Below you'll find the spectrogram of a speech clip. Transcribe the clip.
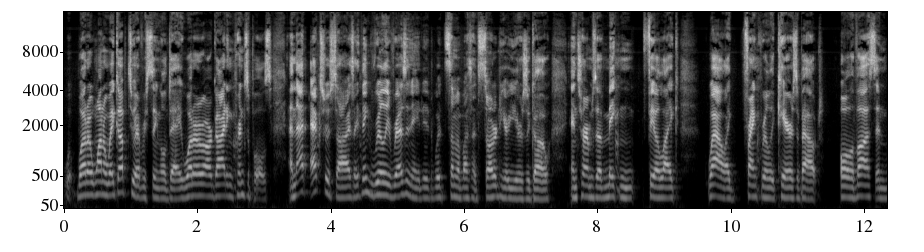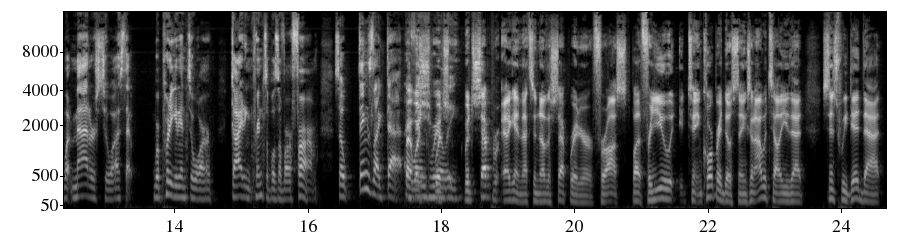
what I want to wake up to every single day. What are our guiding principles? And that exercise, I think, really resonated with some of us that started here years ago in terms of making feel like, wow, like Frank really cares about all of us and what matters to us. That we're putting it into our guiding principles of our firm. So things like that, right, I which, think really. Which, which separate again, that's another separator for us. But for you to incorporate those things, and I would tell you that since we did that,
